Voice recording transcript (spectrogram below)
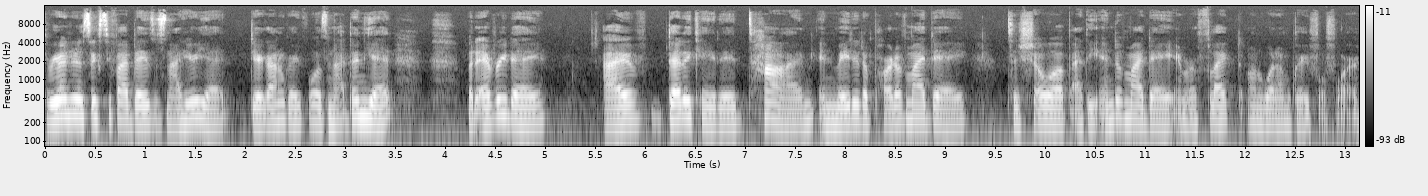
365 days is not here yet. Dear God, I'm grateful it's not done yet. But every day, I've dedicated time and made it a part of my day to show up at the end of my day and reflect on what I'm grateful for.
